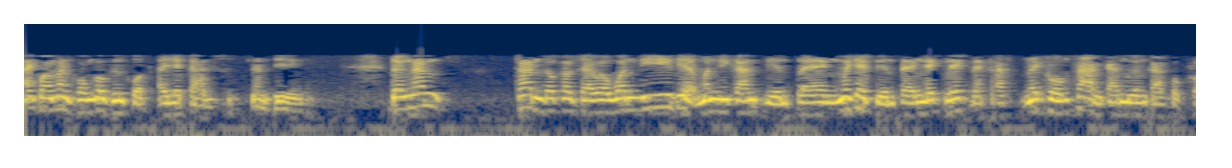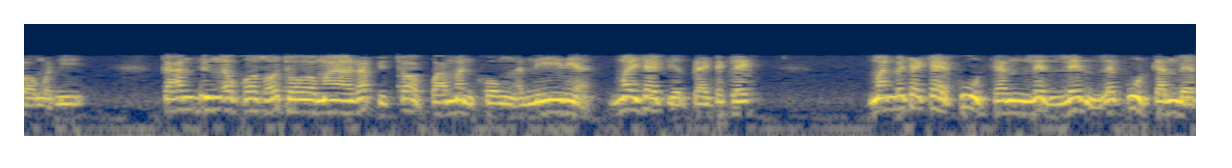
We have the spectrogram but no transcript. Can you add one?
ายความมั่นคงก็คือกฎอายการศึกนั่นเอง ดังนั้นท่านต้องเข้าใจว่าวันนี้เนี่ยมันมีการเปลี่ยนแปลง ไม่ใช่เปลี่ยนแปลงเล็ก ๆนะครับ ในโครงสร้างการเมืองการปกครองวันนี้ การดึงเอาคอสชมารับผิดชอบความมั่นคง อันนี้เนี่ย ไม่ใช่เปลี่ยนแปลงเล็กๆมันไม่ใช่แค่พูดกันเล่นๆและพูดกันแบบ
